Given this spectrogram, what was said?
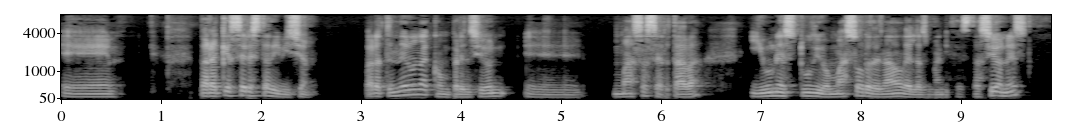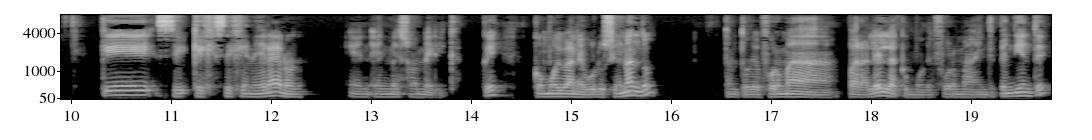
Eh, ¿Para qué hacer esta división? Para tener una comprensión eh, más acertada y un estudio más ordenado de las manifestaciones que se, que se generaron en, Mesoamérica. Cómo iban evolucionando, tanto de forma paralela como de forma independiente,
